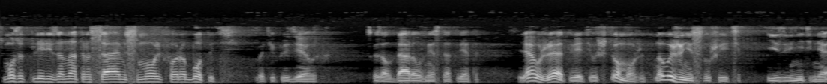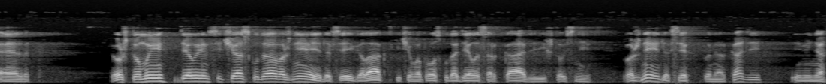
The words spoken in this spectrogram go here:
сможет ли резонатор Саймс Мольфа работать в этих пределах», — сказал Даррелл вместо ответа. «Я уже ответил, что может, но вы же не слушаете. извините меня, Элвет. То, что мы делаем сейчас, куда важнее для всей галактики, чем вопрос, куда делась Аркадия и что с ней» важнее для всех, кроме Аркадии и меня,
